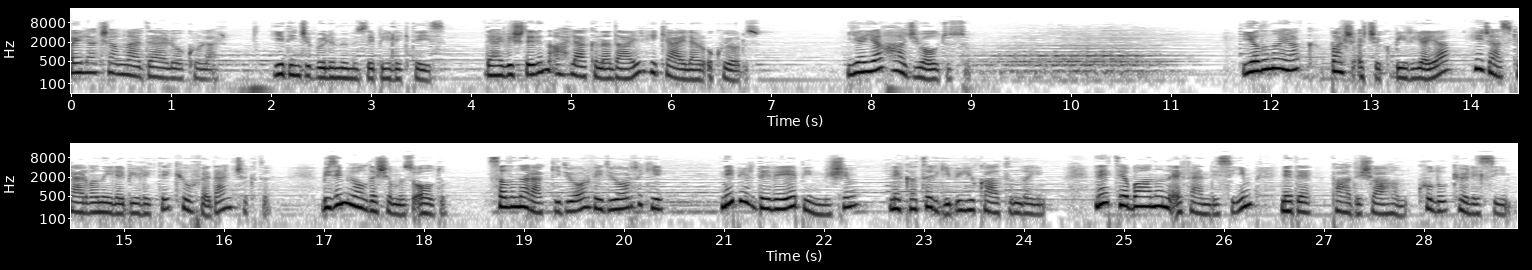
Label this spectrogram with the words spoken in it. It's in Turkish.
Hayırlı akşamlar değerli okurlar. Yedinci bölümümüzde birlikteyiz. Dervişlerin ahlakına dair hikayeler okuyoruz. Yaya hac yolcusu Yalın ayak, baş açık bir yaya Hicaz kervanı ile birlikte Küfe'den çıktı. Bizim yoldaşımız oldu. Salınarak gidiyor ve diyordu ki, ne bir deveye binmişim, ne katır gibi yük altındayım. Ne tebaanın efendisiyim, ne de padişahın kulu kölesiyim.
